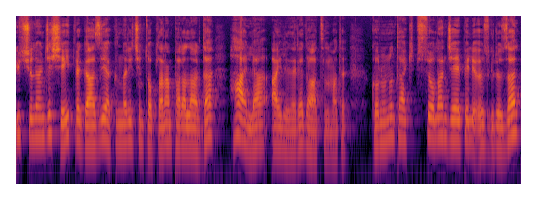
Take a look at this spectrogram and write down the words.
3 yıl önce şehit ve gazi yakınları için toplanan paralar da hala ailelere dağıtılmadı. Konunun takipçisi olan CHP'li Özgür Özel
